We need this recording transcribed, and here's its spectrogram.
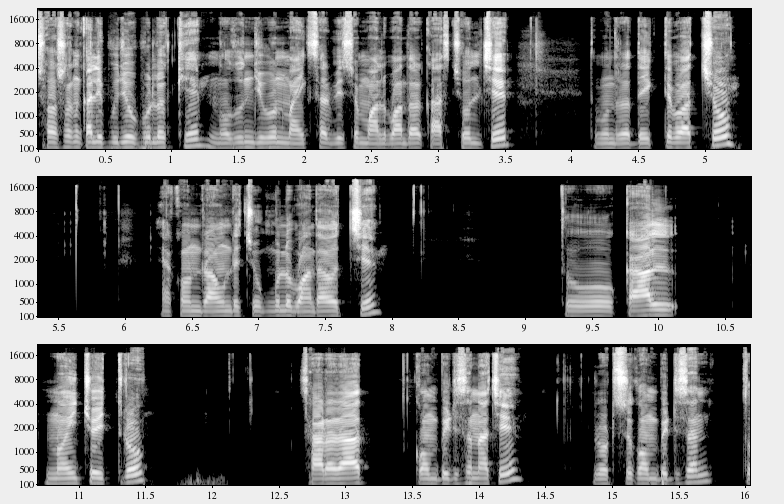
শ্মশান কালী পুজো উপলক্ষে নতুন জীবন মাইক সার্ভিসে মাল বাঁধার কাজ চলছে। তো বন্ধুরা দেখতে পাচ্ছ, এখন রাউন্ডে চোখগুলো বাঁধা হচ্ছে। তো কাল নয় চৈত্র, সারা রাত কম্পিটিশান আছে রোড শো কম্পিটিশান তো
